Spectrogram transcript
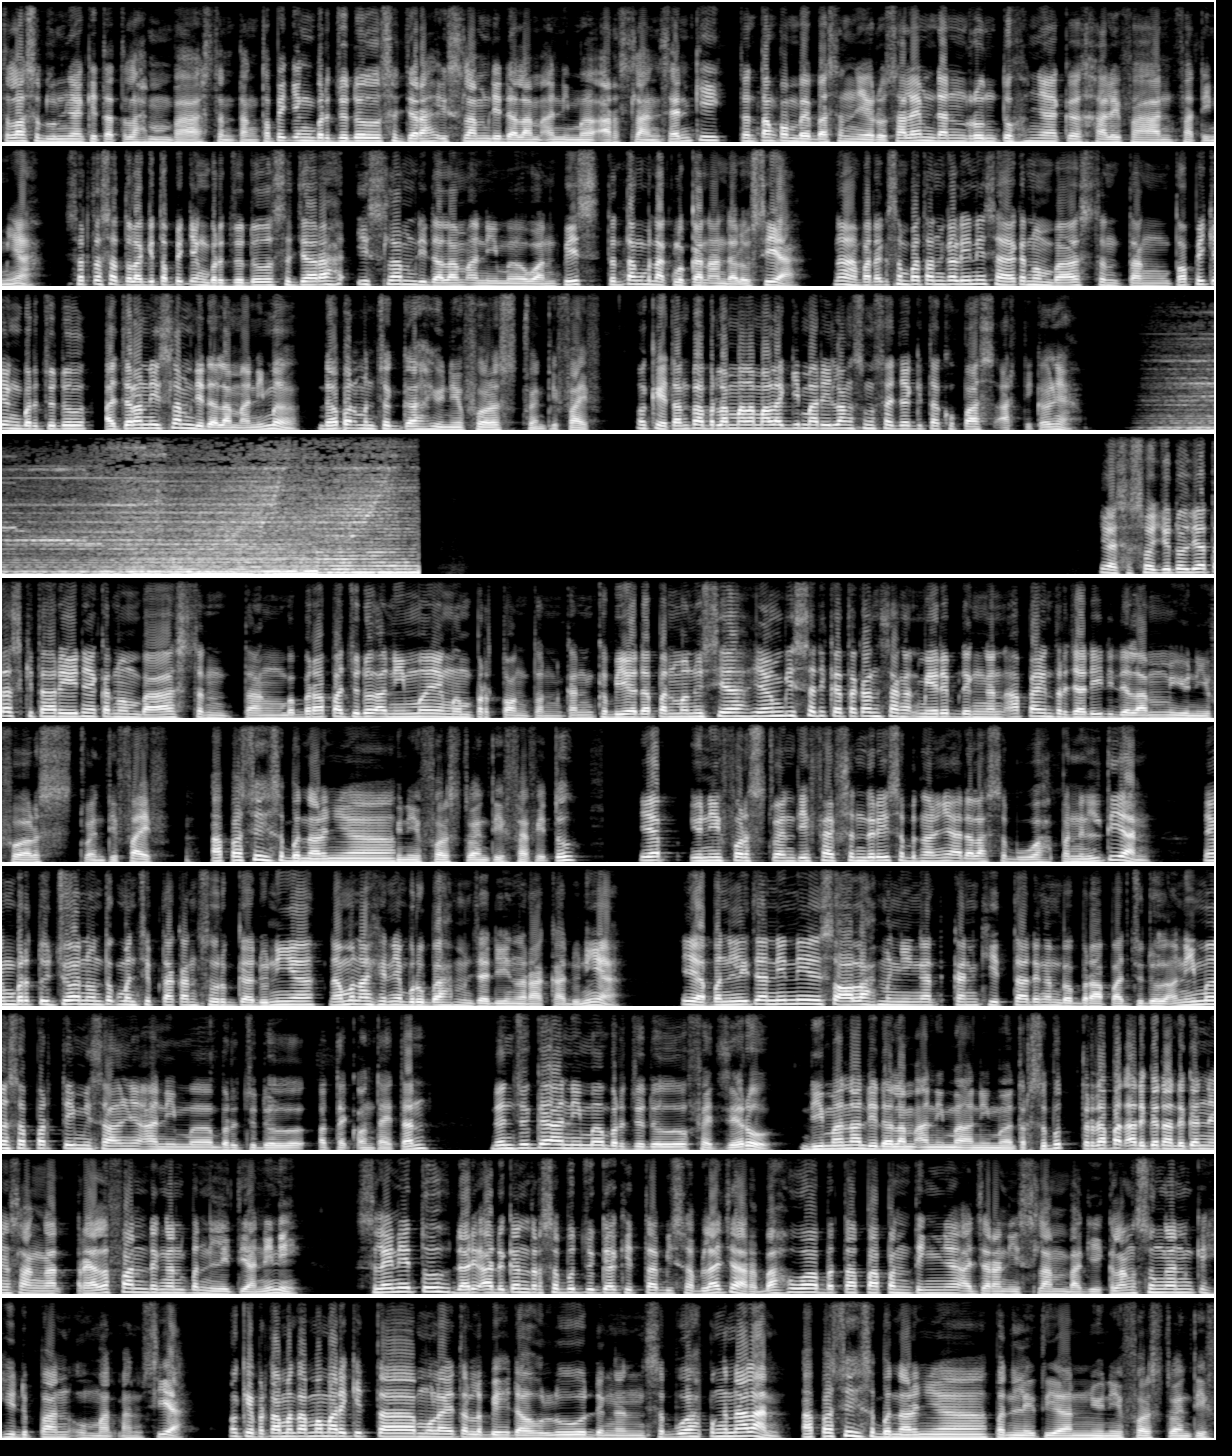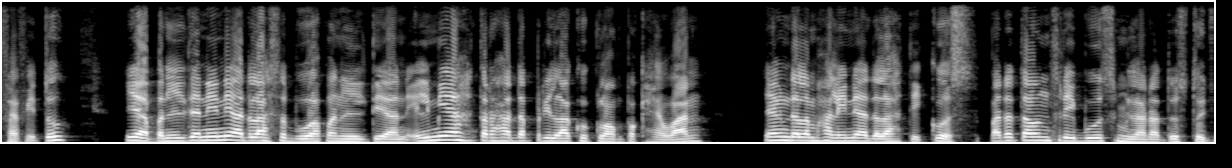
Setelah sebelumnya kita telah membahas tentang topik yang berjudul Sejarah Islam di dalam anime Arslan Senki tentang pembebasan Yerusalem dan runtuhnya kekhalifahan Fatimiyah. Serta satu lagi topik yang berjudul Sejarah Islam di dalam anime One Piece tentang penaklukan Andalusia. Nah, pada kesempatan kali ini saya akan membahas tentang topik yang berjudul Ajaran Islam di dalam anime dapat mencegah Universe 25. Oke, tanpa berlama-lama lagi mari langsung saja kita kupas artikelnya. Ya, sesuai judul di atas, kita hari ini akan membahas tentang beberapa judul anime yang mempertontonkan kebiadaban manusia yang bisa dikatakan sangat mirip dengan apa yang terjadi di dalam Universe 25. Apa sih sebenarnya Universe 25 itu? Yap, Universe 25 sendiri sebenarnya adalah sebuah penelitian yang bertujuan untuk menciptakan surga dunia, namun akhirnya berubah menjadi neraka dunia. Ya, penelitian ini seolah mengingatkan kita dengan beberapa judul anime seperti misalnya anime berjudul Attack on Titan dan juga anime berjudul Fate Zero. Di mana di dalam anime-anime tersebut terdapat adegan-adegan yang sangat relevan dengan penelitian ini. Selain itu, dari adegan tersebut juga kita bisa belajar bahwa betapa pentingnya ajaran Islam bagi kelangsungan kehidupan umat manusia. Oke, pertama-tama mari kita mulai terlebih dahulu dengan sebuah pengenalan. Apa sih sebenarnya penelitian Universe 25 itu? Ya, penelitian ini adalah sebuah penelitian ilmiah terhadap perilaku kelompok hewan yang dalam hal ini adalah tikus pada tahun 1972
